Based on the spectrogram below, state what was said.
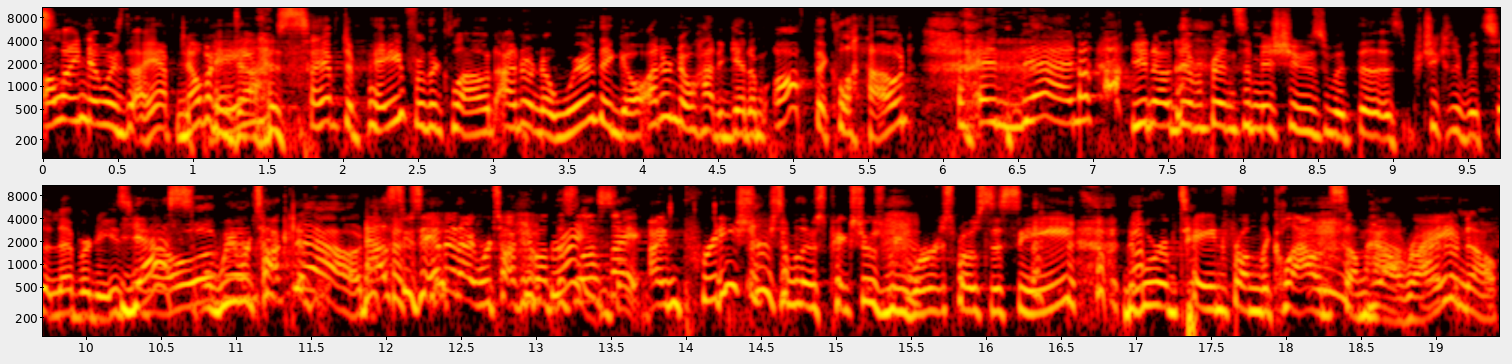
All I know is I have to Nobody pay. does. I have to pay for the cloud. I don't know where they go. I don't know how to get them off the cloud. And then, you know, there have been some issues with the, particularly with celebrities. Yes, know, we were talking about, as Suzanne and I were talking about this right. last night. I'm pretty sure some of those pictures we weren't supposed to see were obtained from the cloud somehow, yeah, right? I don't know.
